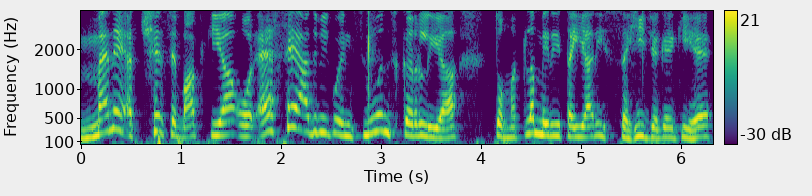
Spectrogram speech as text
मैंने अच्छे से बात किया और ऐसे आदमी को इन्फ्लुएंस कर लिया तो मतलब मेरी तैयारी सही जगह की है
